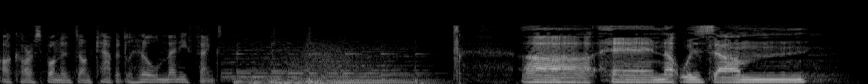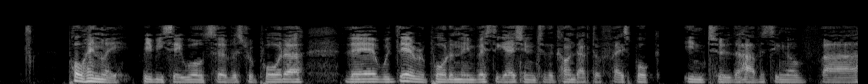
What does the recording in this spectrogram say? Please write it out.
our correspondent on Capitol Hill, many thanks. Uh, and that was um, Paul Henley, BBC World Service reporter, there with their report on the investigation into the conduct of Facebook into the harvesting of uh,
